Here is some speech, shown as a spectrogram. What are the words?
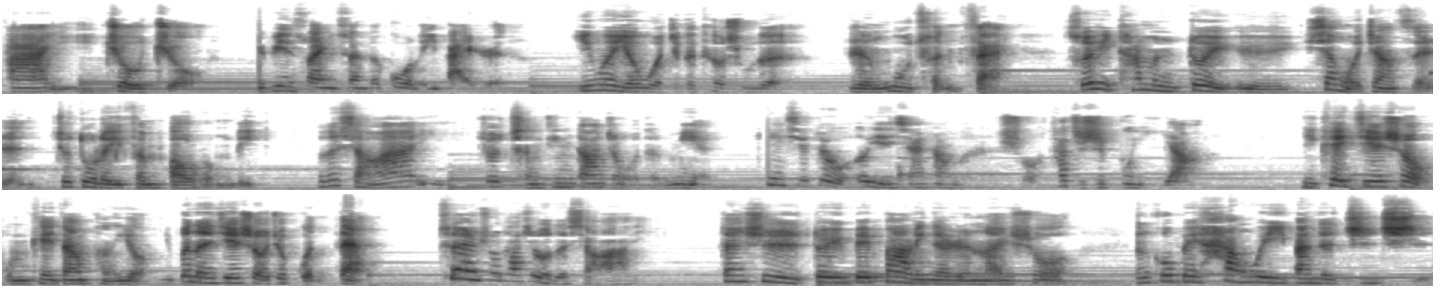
阿姨、舅舅，随便算一算都过了一百人。因为有我这个特殊的人物存在，所以他们对于像我这样子的人就多了一份包容力。我的小阿姨就曾经当着我的面，那些对我恶言相向的人说：“他只是不一样。”你可以接受，我们可以当朋友；你不能接受，就滚蛋。虽然说她是我的小阿姨，但是对于被霸凌的人来说，能够被捍卫一般的支持，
